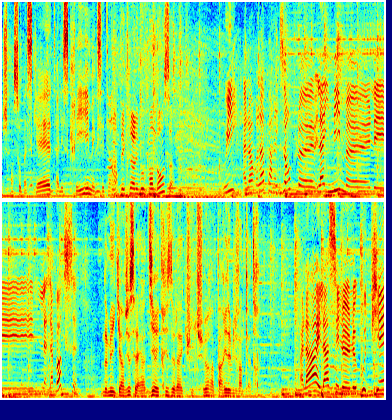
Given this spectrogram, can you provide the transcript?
Je pense au basket, à l'escrime, etc. Décrire les mouvements de danse? Oui, alors là par exemple, euh, là il mime euh, les... la, la boxe. Dominique Hervieux, c'est la directrice de la culture à Paris 2024. Voilà, et là c'est le, le coup de pied,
